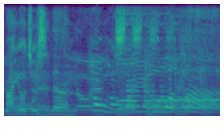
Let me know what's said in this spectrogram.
马佑主持的后山部落客。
